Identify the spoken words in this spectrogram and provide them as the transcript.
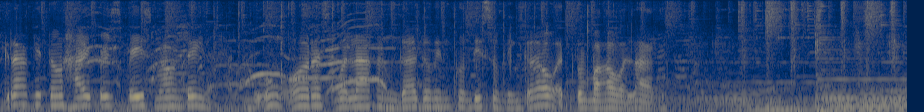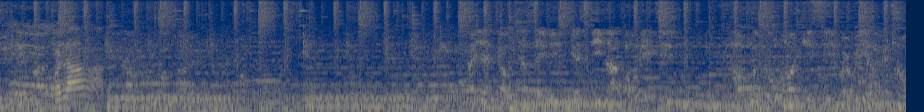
Grabe tong hyperspace mountain. Buong oras wala kang gagawin kundi sumigaw at tumawa lang. Wala nga. 喺一九七四年嘅斯坦福地战，后半公开揭示 Maria 嘅雏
